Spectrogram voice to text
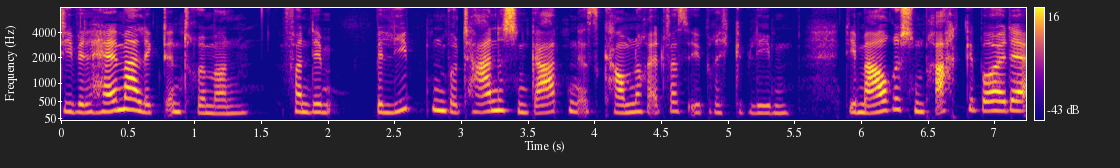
die Wilhelma liegt in Trümmern. Von dem beliebten botanischen Garten ist kaum noch etwas übrig geblieben. Die maurischen Prachtgebäude,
